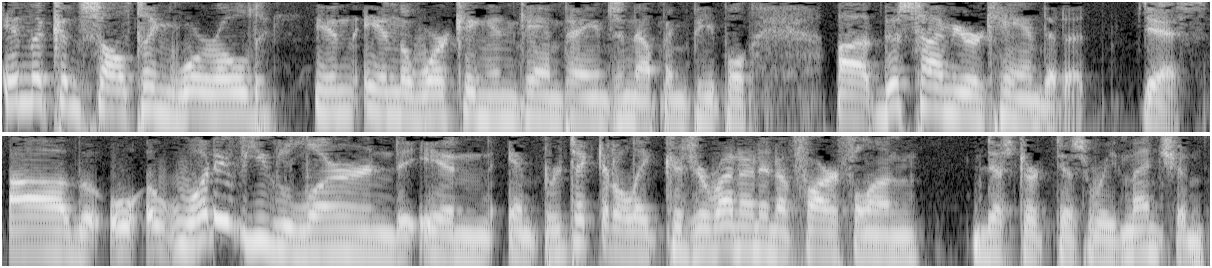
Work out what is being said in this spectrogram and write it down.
in the consulting world, in in the working in campaigns and helping people, uh, this time you're a candidate. Yes. Uh, what have you learned in, in particularly because you're running in a far-flung district, as we've mentioned?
